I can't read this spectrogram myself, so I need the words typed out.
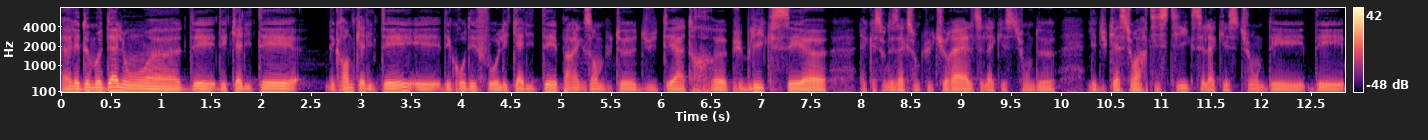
les deux modèles ont des, des, qualités des grandes qualités et des gros défauts. Les qualités, par exemple, du théâtre public, c'est la question des actions culturelles, c'est la question de l'éducation artistique, c'est la question des, des,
